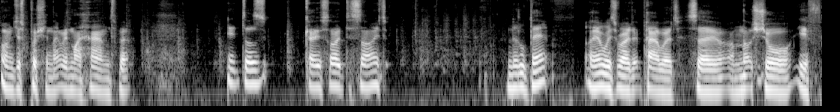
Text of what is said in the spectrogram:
I'm just pushing that with my hand, but it does go side to side a little bit. I always ride it powered, so I'm not sure if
